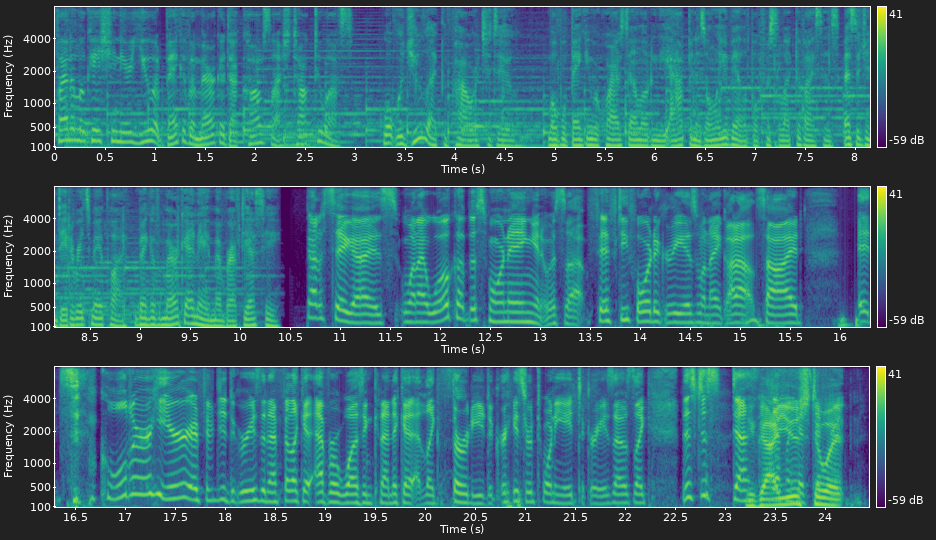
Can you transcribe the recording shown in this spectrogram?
Find a location near you at bankofamerica.com slash talk to us. What would you like the power to do? Mobile banking requires downloading the app and is only available for select devices. Message and data rates may apply. Bank of America and a member FDIC. Gotta say, guys, when I woke up this morning and it was uh, 54 degrees when I got outside, it's colder here at 50 degrees than I feel like it ever was in Connecticut at like 30 degrees or 28 degrees. I was like, this just does. You got used hits to it. different.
